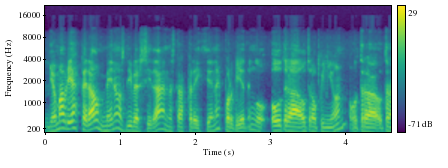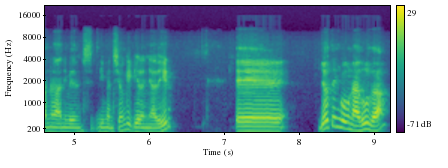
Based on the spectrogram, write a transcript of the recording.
yo me habría esperado menos diversidad en nuestras predicciones porque yo tengo otra, otra opinión, otra, otra nueva dimensión que quiero añadir. Eh, yo tengo una duda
